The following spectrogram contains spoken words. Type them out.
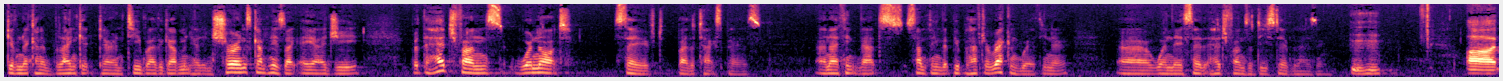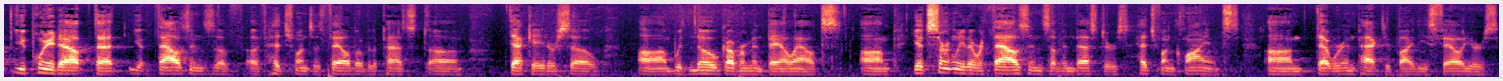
given a kind of blanket guarantee by the government. You had insurance companies like AIG. But the hedge funds were not saved by the taxpayers. And I think that's something that people have to reckon with, you know, uh, when they say that hedge funds are destabilizing. Mm-hmm. Uh, you pointed out that you know, thousands of, of, hedge funds have failed over the past uh, decade or so um, with no government bailouts. Um, yet certainly there were thousands of investors, hedge fund clients, um, that were impacted by these failures.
